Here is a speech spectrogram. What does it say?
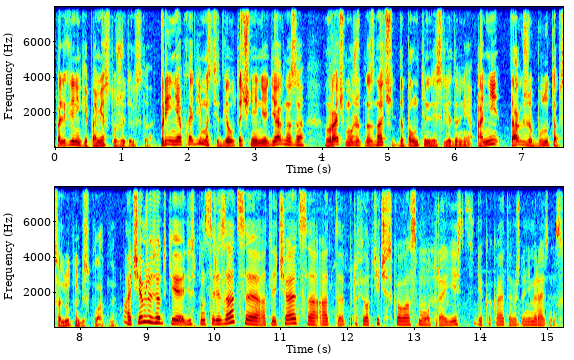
в поликлинике по месту жительства. При необходимости для уточнения диагноза врач может назначить дополнительные исследования. Они также будут абсолютно бесплатны. А чем же все-таки диспансеризация отличается от профилактического осмотра? Есть ли какая-то между ними разница?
